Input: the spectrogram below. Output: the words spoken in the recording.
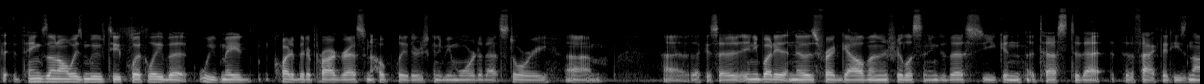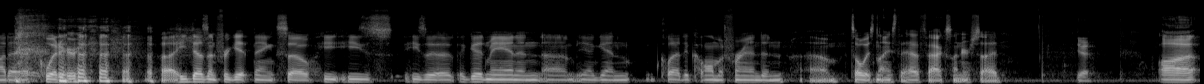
th- things don't always move too quickly, but we've made quite a bit of progress, and hopefully there's going to be more to that story. Um, uh, like I said, anybody that knows Fred Galvin, if you're listening to this, you can attest to that to the fact that he's not a quitter. uh, he doesn't forget things, so he, he's he's a, a good man, and um, you know, again, glad to call him a friend, and um, it's always nice to have facts on your side. Yeah. Uh,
